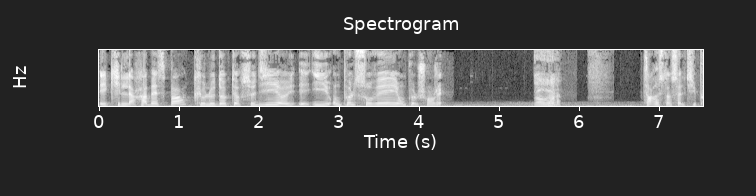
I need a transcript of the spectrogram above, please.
et qu'il la rabaisse pas que le docteur se dit, euh, il- on peut le sauver et on peut le changer. Ah ouais. Voilà. Ça reste un sale type.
